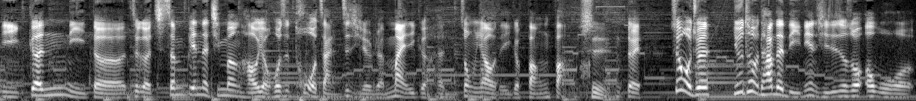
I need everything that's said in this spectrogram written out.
你跟你的这个身边的亲朋好友，或是拓展自己的人脉一个很重要的一个方法，是对，所以我觉得 YouTube 它的理念其实就是说，哦，我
